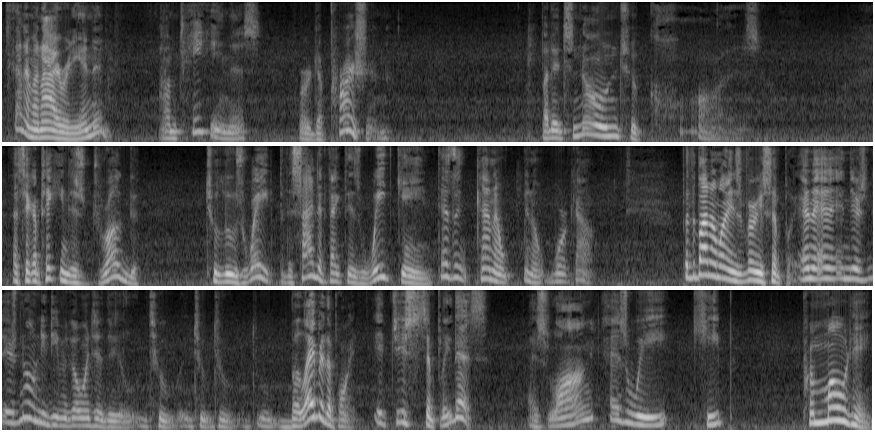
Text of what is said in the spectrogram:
it's kind of an irony, isn't it? I'm taking this for depression, but it's known to cause. That's like I'm taking this drug to lose weight, but the side effect is weight gain. Doesn't kind of you know work out. But the bottom line is very simple, and, and, and, there's there's no need to even go into the to, to to to belabor the point. It's just simply this: as long as we keep promoting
